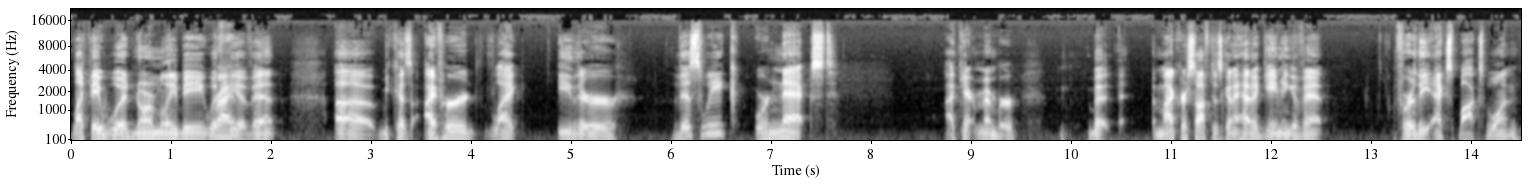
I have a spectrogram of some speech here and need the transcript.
like they would normally be with Right. the event. Uh, because I've heard like either this week or next, I can't remember, but Microsoft is going to have a gaming event for the Xbox One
